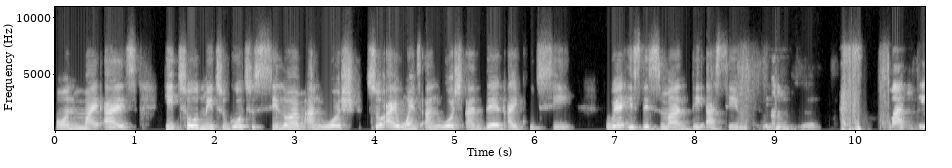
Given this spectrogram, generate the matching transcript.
on my eyes. He told me to go to Siloam and wash. So I went and washed, and then I could see. Where is this man? They asked him. Mark 8,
